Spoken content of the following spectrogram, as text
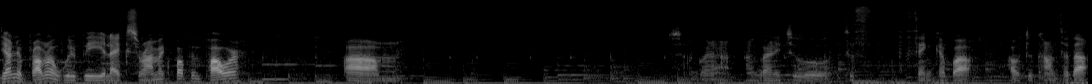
The only problem will be like ceramic popping power. Um, so I'm gonna I'm going to to think about how to counter that.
